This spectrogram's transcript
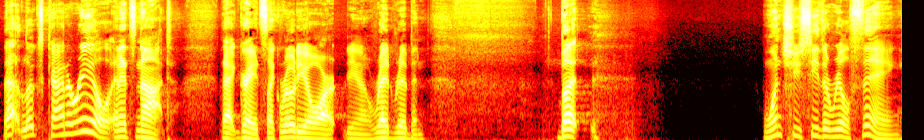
that looks kind of real. And it's not that great. It's like rodeo art, you know, red ribbon. But once you see the real thing,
